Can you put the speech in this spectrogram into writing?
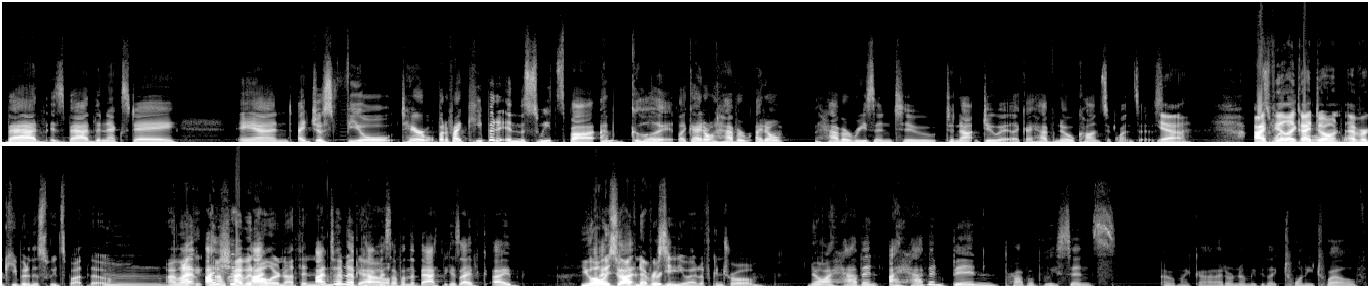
Bad, is bad the next day. And I just feel terrible. But if I keep it in the sweet spot, I'm good. Like I don't have a I don't have a reason to to not do it. Like I have no consequences. Yeah. I feel like go I don't overboard. ever keep it in the sweet spot though. Mm. I'm like I, I am kind of an all or nothing I'm gonna pat myself on the back because I've I've you always I've I've never seen you out of control. No, I haven't. I haven't been probably since. Oh my god, I don't know. Maybe like 2012.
